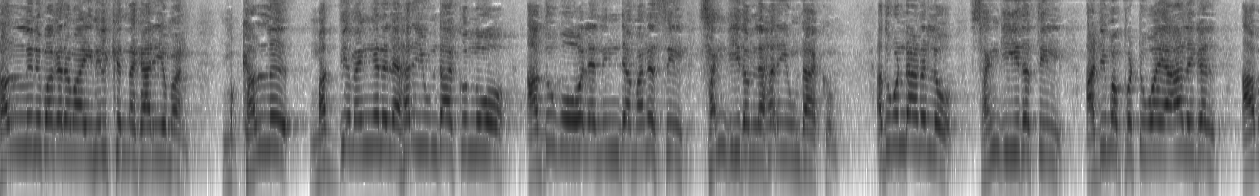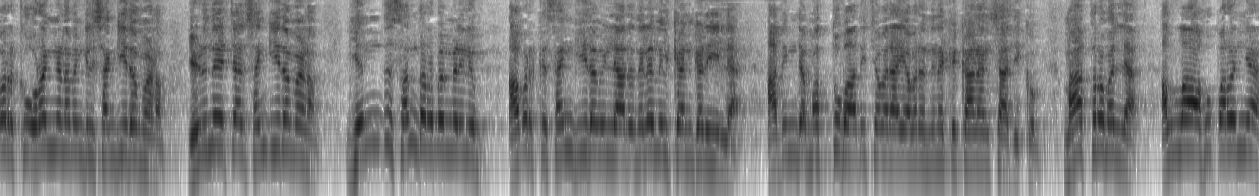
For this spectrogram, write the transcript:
കള്ളിനു പകരമായി നിൽക്കുന്ന കാര്യമാണ്. കള്ള് മദ്യം എങ്ങനെ ലഹരി ഉണ്ടാക്കുന്നുവോ അതുപോലെ നിന്റെ മനസ്സിൽ സംഗീതം ലഹരി ഉണ്ടാക്കും. അതുകൊണ്ടാണല്ലോ സംഗീതത്തിൽ അടിമപ്പെട്ടുപോയ ആളുകൾ അവർക്ക് ഉറങ്ങണമെങ്കിൽ സംഗീതം വേണം. എഴുന്നേറ്റാൽ സംഗീതം വേണം. എന്ത് സന്ദർഭങ്ങളിലും അവർക്ക് സംഗീതമില്ലാതെ നിലനിൽക്കാൻ കഴിയില്ല. അതിന്റെ മത്തു ബാധിച്ചവരായി അവരെ നിനക്ക് കാണാൻ സാധിക്കും. മാത്രമല്ല അള്ളാഹു പറഞ്ഞ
